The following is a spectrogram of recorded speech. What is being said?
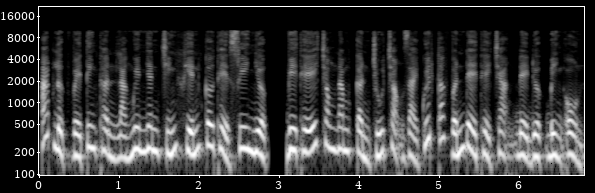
áp lực về tinh thần là nguyên nhân chính khiến cơ thể suy nhược, vì thế trong năm cần chú trọng giải quyết các vấn đề thể trạng để được bình ổn.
